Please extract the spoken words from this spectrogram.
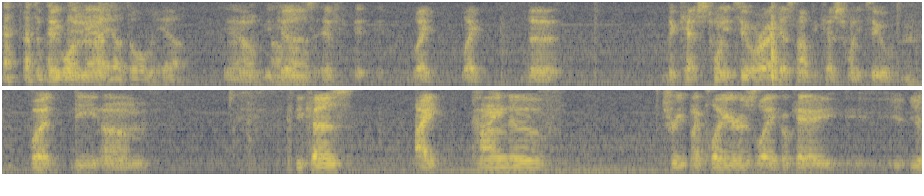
That's a big one, man. I know totally. Yeah. You know, because Uh-huh. if it, like like the the catch twenty two, or I guess not the catch twenty two, but the um because I kind of treat my players like okay. you- You're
